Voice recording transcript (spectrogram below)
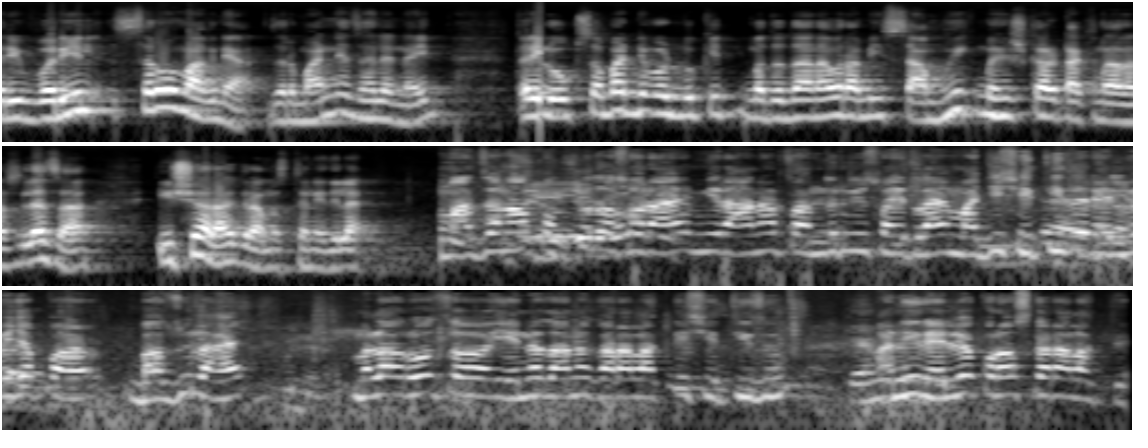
तरी वरील सर्व मागण्या जर मान्य झाल्या नाहीत तरी लोकसभा निवडणुकीत मतदानावर आम्ही सामूहिक बहिष्कार टाकणार असल्याचा इशारा ग्रामस्थांनी दिलाय. माझं नाव पप्पू दसोर आहे मी राहणार चांदूर विश्वाईतला आहे. माझी शेती तर रेल्वेच्या बाजूला आहे मला रोज येणं जाणं करावं लागते शेतीतून आणि रेल्वे क्रॉस करावं लागते.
